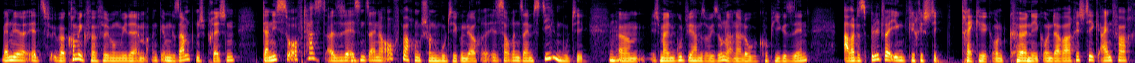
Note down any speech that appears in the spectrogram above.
wenn wir jetzt über Comic-Verfilmung wieder im, im Gesamten sprechen, dann nicht so oft hast. Also der ist in seiner Aufmachung schon mutig und der auch, ist auch in seinem Stil mutig. Mhm. Ähm, ich meine, gut, wir haben sowieso eine analoge Kopie gesehen, aber das Bild war irgendwie richtig dreckig und körnig und da war richtig einfach,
